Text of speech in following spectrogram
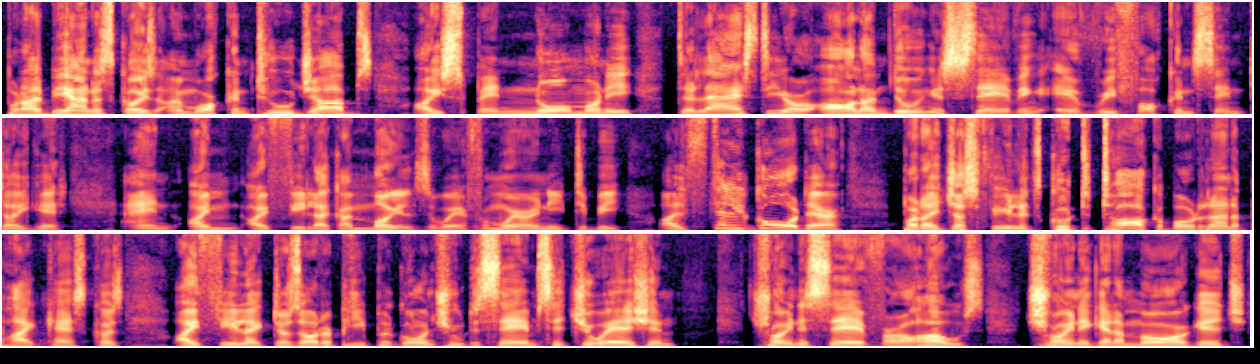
But I'll be honest, guys, I'm working two jobs. I spend no money. The last year, all I'm doing is saving every fucking cent I get. And I'm, I feel like I'm miles away from where I need to be. I'll still go there, but I just feel it's good to talk about it on a podcast because I feel like there's other people going through the same situation trying to save for a house, trying to get a mortgage,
